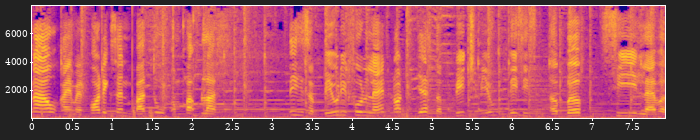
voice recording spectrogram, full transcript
Now I am at Port Batu 14. This is a beautiful land, not just a beach view, this is above sea level.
